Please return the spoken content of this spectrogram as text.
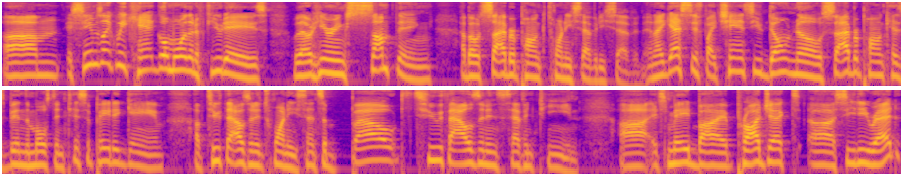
Um, it seems like we can't go more than a few days without hearing something about Cyberpunk 2077. And I guess if by chance you don't know, Cyberpunk has been the most anticipated game of 2020 since about 2017. Uh, it's made by Project uh, CD Red,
